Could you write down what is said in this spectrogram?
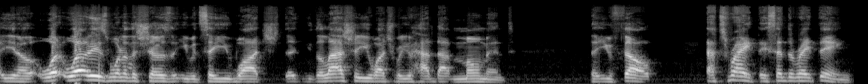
you know what what is one of the shows that you would say you watched the, the last show you watched where you had that moment that you felt that's right they said the right thing.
